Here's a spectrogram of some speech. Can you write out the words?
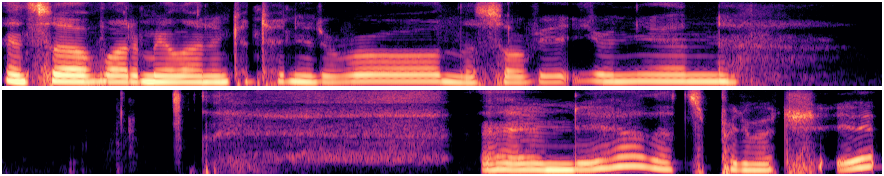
And so Vladimir Lenin continued to rule in the Soviet Union. And yeah, that's pretty much it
